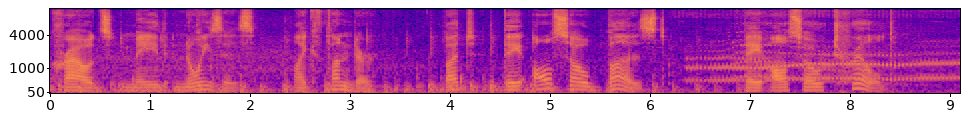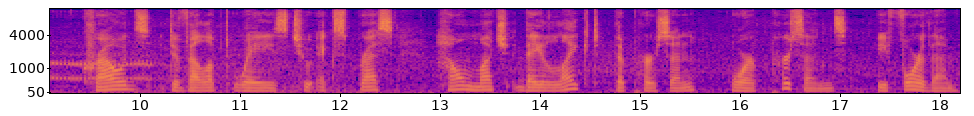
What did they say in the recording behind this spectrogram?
Crowds made noises like thunder, but they also buzzed. They also trilled. Crowds developed ways to express how much they liked the person or persons before them.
